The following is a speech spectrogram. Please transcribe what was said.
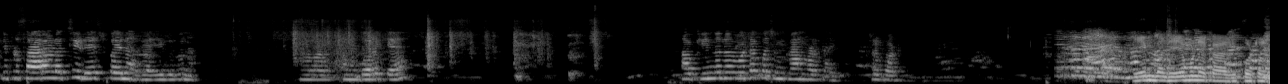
ఇప్పుడు సారాలు వచ్చి ఇటు వేసిపోయినారు ఇరుగున దొరికే. అవి కింద కూడా కొంచెం కనబడతాయి రిపోర్ట్. ఏం కాదు ఏమున్నాయి కా రిపోర్ట్లో?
